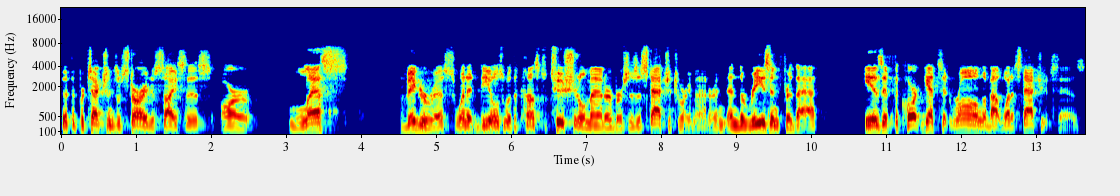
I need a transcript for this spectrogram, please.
that the protections of stare decisis are less vigorous when it deals with a constitutional matter versus a statutory matter. And, and the reason for that is if the court gets it wrong about what a statute says,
